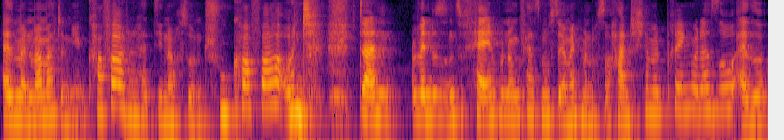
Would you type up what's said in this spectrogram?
also meine Mama hat dann ihren Koffer und dann hat sie noch so einen Schuhkoffer und dann, wenn du so in so Ferienwohnungen fährst, musst du ja manchmal noch so Handtücher mitbringen oder so. Also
